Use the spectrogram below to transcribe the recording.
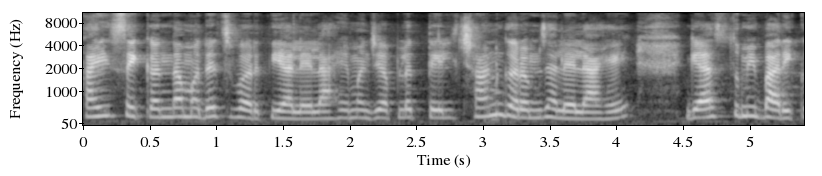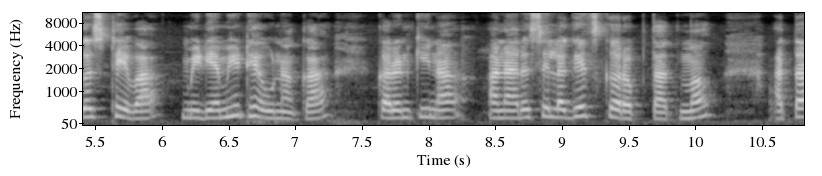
काही सेकंदामध्येच वरती आलेलं आहे. म्हणजे आपलं तेल छान गरम झालेलं आहे. गॅस तुम्ही बारीकच ठेवा मीडियमही ठेवू नका. कारण की ना अनारसे लगेच करपतात मग. आता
